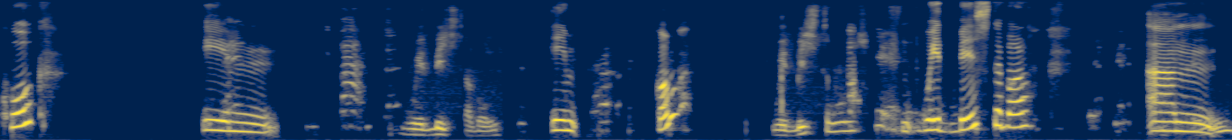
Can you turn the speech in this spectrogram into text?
cook in With vegetable. in ¿cómo? With vegetables? With vegetable and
